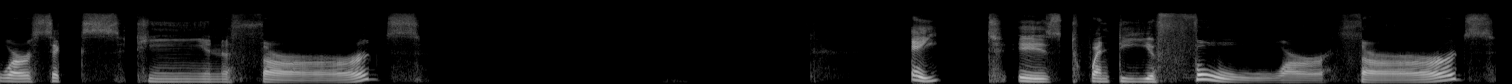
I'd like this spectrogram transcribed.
Were 16 thirds. Eight is 24 thirds.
